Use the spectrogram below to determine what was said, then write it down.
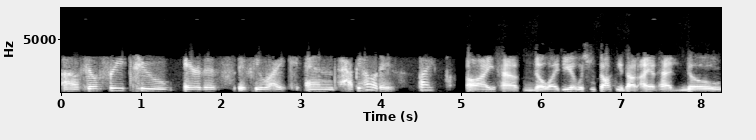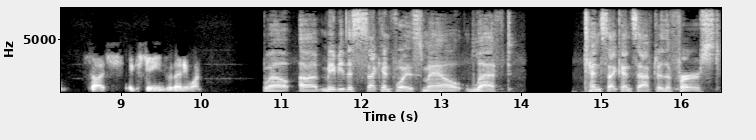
Uh, feel free to air this if you like, and happy holidays. Bye. I have no idea what she's talking about. I have had no such exchange with anyone. Well, uh, maybe the second voicemail left 10 seconds after the first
